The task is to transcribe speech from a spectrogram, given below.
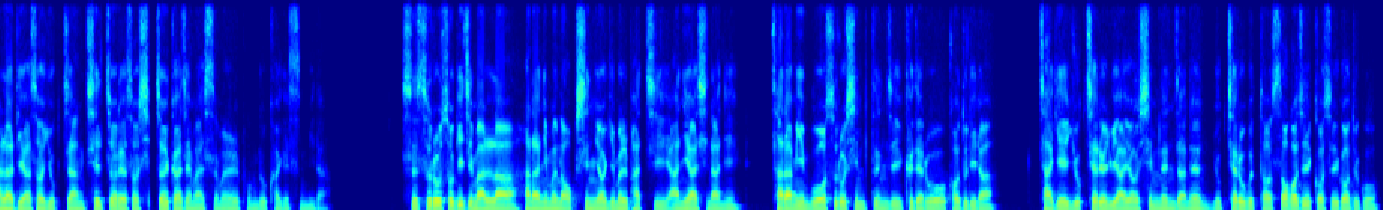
갈라디아서 6장 7절에서 10절까지의 말씀을 봉독하겠습니다. 스스로 속이지 말라. 하나님은 업신여김을 받지 아니하시나니 사람이 무엇으로 심든지 그대로 거두리라. 자기의 육체를 위하여 심는 자는 육체로부터 썩어질 것을 거두고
